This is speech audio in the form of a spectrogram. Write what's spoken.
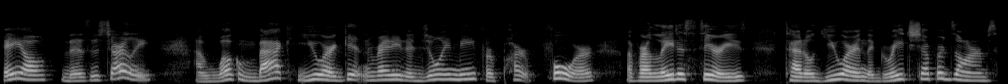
Hey y'all, this is Charlie, and welcome back. You are getting ready to join me for part four of our latest series titled You Are in the Great Shepherd's Arms,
